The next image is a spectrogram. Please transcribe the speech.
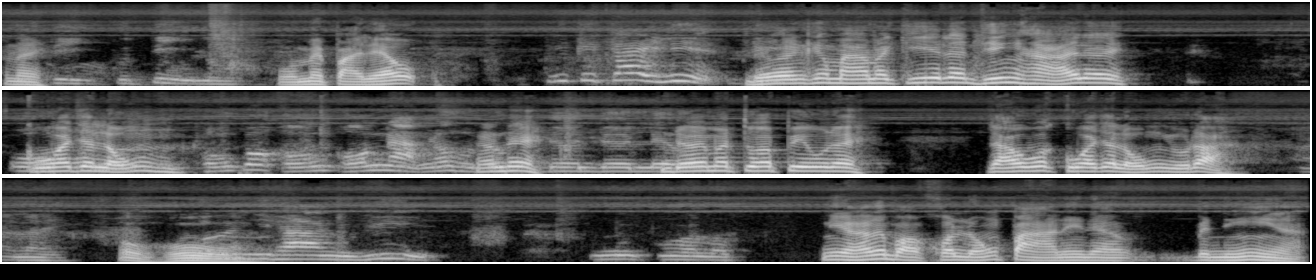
อะไรติกุฏินี่ผมไม่ไปแล้ว นี่ใกล้ๆนี่ เดินขึ้นมาเมื่อกี้เล่นทิ้งหายเลยโอ้ กลัวจะหลง ผมก็ของของหนักแล้วผมนั่นดิ เดินเดินเร็วเดินมาตัวปิวเลย เราก็กลัวจะหลงอยู่ล่ะ อะไรโอ้โห มันมีทางอยู่พี่ไม่กลัวหรอกเนี่ยเขาจะบอกคนหลงป่านี่เนี่ย เป็นอย่างนี้อะ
